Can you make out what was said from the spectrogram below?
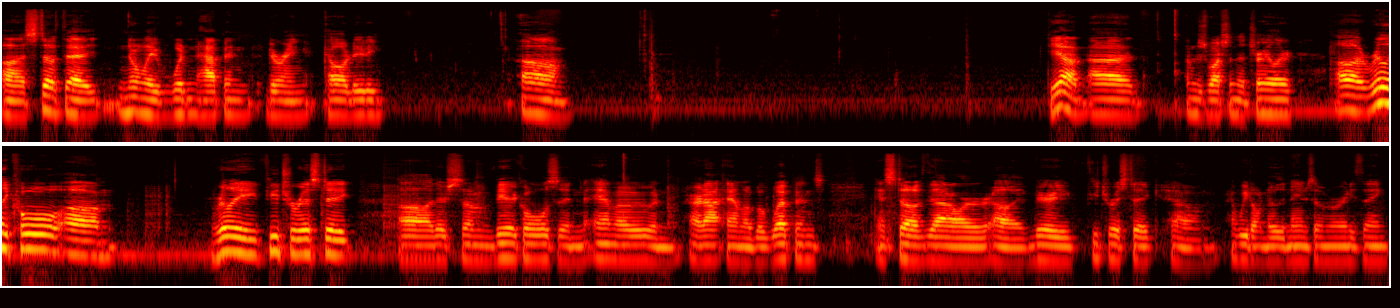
Uh, stuff that normally wouldn't happen during Call of Duty. Um, yeah, I'm just watching the trailer. Uh, really cool, um, really futuristic. Uh, there's some vehicles and ammo and or not ammo but weapons and stuff that are uh, very futuristic. Um, and we don't know the names of them or anything.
